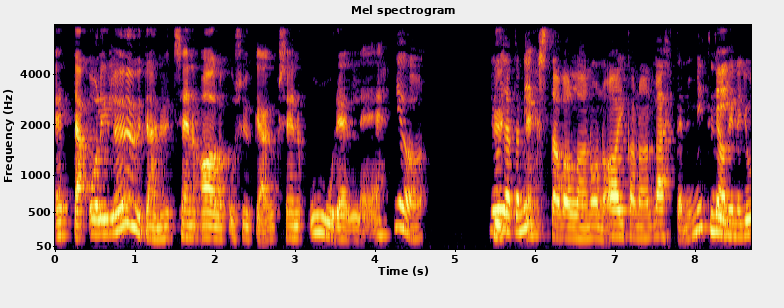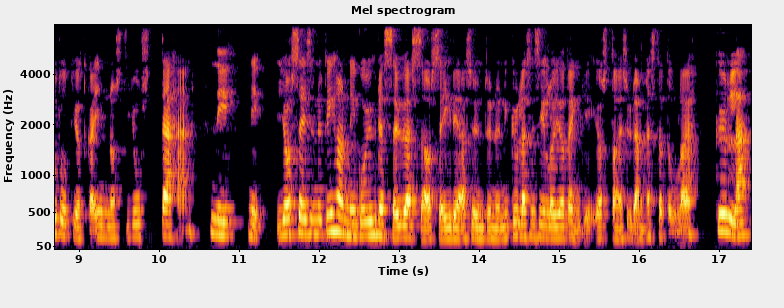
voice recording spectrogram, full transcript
että oli löytänyt sen alkusykäyksen uudelleen. Joo. Joo, ja että miksi tavallaan on aikanaan lähtenyt? Mitkä niin. oli ne jutut, jotka innosti just tähän? Niin. niin jos ei se nyt ihan niin kuin yhdessä yössä ole se idea syntynyt, niin kyllä se silloin jotenkin jostain sydämestä tulee. Kyllä.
